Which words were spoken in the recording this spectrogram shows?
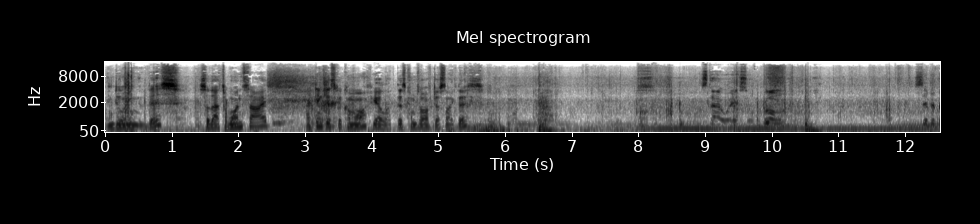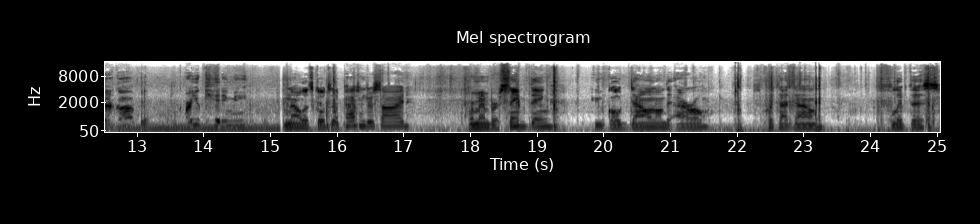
and doing this. So that's one side. I think this could come off. Yeah, look, this comes off just like this. It's that way, so boom. Zip it back up. Are you kidding me? Now let's go to the passenger side. Remember, same thing. You go down on the arrow. Just put that down. Flip this.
